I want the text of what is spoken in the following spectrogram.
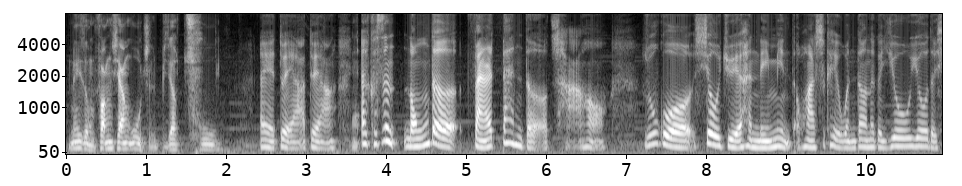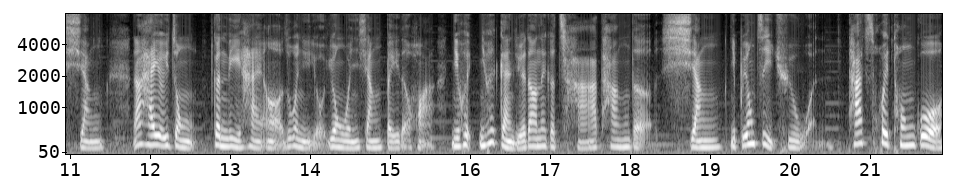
那种芳香物质比较粗。哎，对啊，对啊，哎，可是浓的反而淡的茶哈，如果嗅觉很灵敏的话，是可以闻到那个悠悠的香。然后还有一种更厉害哦，如果你有用蚊香杯的话，你会你会感觉到那个茶汤的香，你不用自己去闻，它会通过，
